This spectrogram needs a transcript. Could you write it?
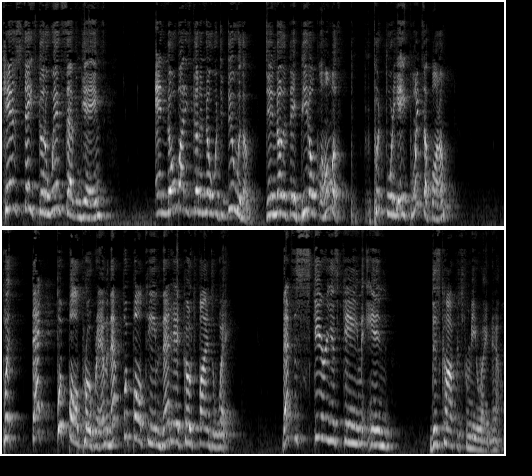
Kansas State's going to win seven games, and nobody's going to know what to do with them. Didn't know that they beat Oklahoma, put 48 points up on them. But that football program and that football team and that head coach finds a way. That's the scariest game in this conference for me right now.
